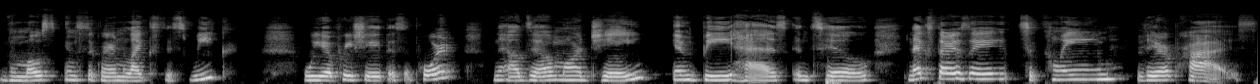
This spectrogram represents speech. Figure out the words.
the most Instagram likes this week. We appreciate the support. Now, Delmar J and B has until next Thursday to claim their prize,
